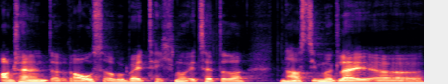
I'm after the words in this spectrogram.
anscheinend raus, aber bei Techno etc., dann hast du immer gleich, äh,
